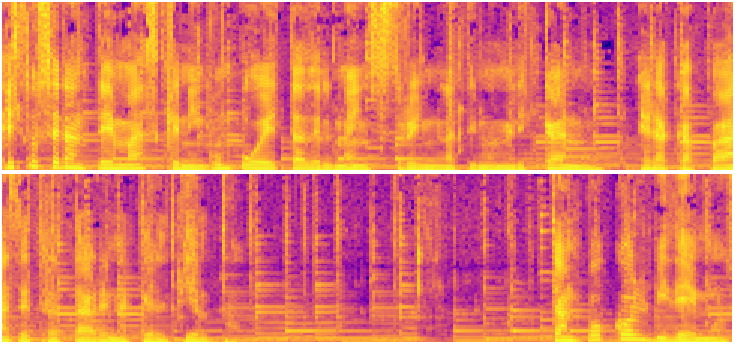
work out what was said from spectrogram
Estos eran temas que ningún poeta del mainstream latinoamericano era capaz de tratar en aquel tiempo. Tampoco olvidemos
